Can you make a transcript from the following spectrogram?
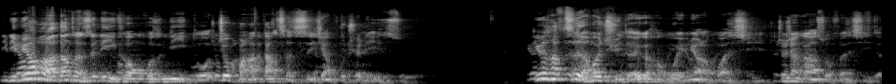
你不要把它当成是利空或者利多，就把它当成是一项不确定因素，因为它自然会取得一个很微妙的关系，就像刚刚所分析的。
